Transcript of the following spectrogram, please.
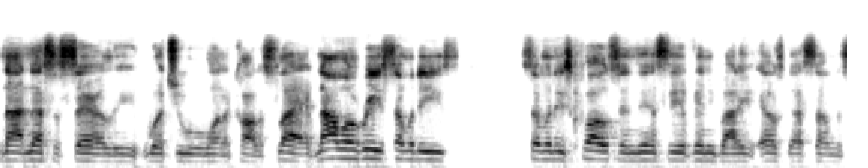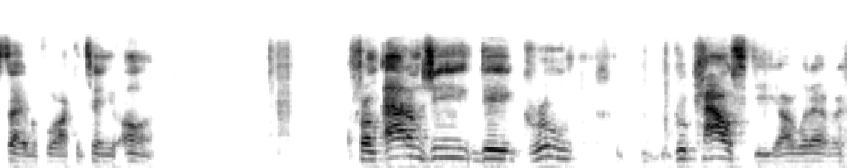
not necessarily what you would want to call a slave. Now I'm gonna read some of these some of these quotes and then see if anybody else got something to say before I continue on. From Adam G. D. Gru, Grukowski or whatever,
